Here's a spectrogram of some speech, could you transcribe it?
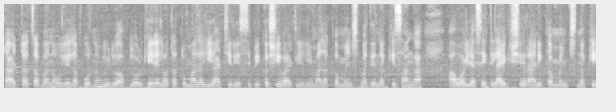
टाटाचा बनवलेला पूर्ण व्हिडिओ अपलोड केलेला होता. तुम्हाला ही आजची रेसिपी कशी वाटली हे मला कमेंट्समध्ये नक्की सांगा. आवडल्यास एक लाईक शेअर आणि कमेंट्स नक्की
